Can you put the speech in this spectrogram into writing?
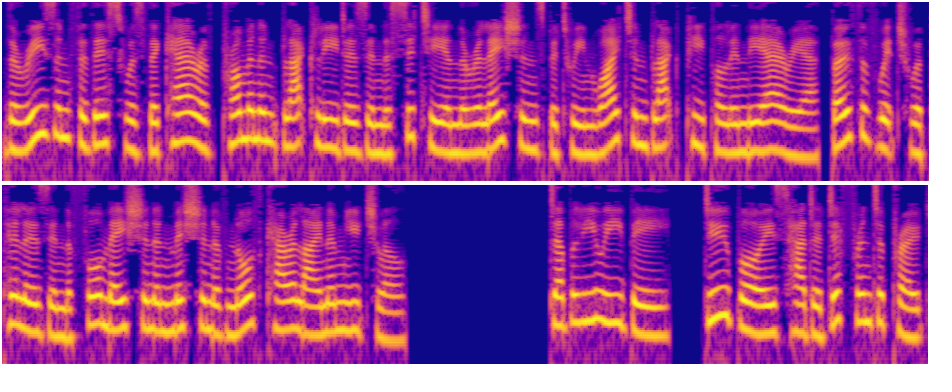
The reason for this was the care of prominent black leaders in the city and the relations between white and black people in the area, both of which were pillars in the formation and mission of North Carolina Mutual. W.E.B. Du Bois had a different approach,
